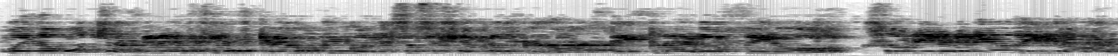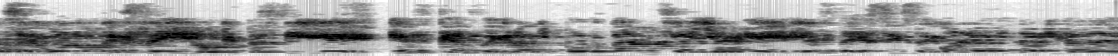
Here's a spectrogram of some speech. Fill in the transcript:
Bueno, muchas gracias. Creo que con esos ejemplos quedó más que claro, pero sobre el arqueo de caja, según lo que sé y lo que investigué, es que es de gran importancia, ya que este existe con la finalidad de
